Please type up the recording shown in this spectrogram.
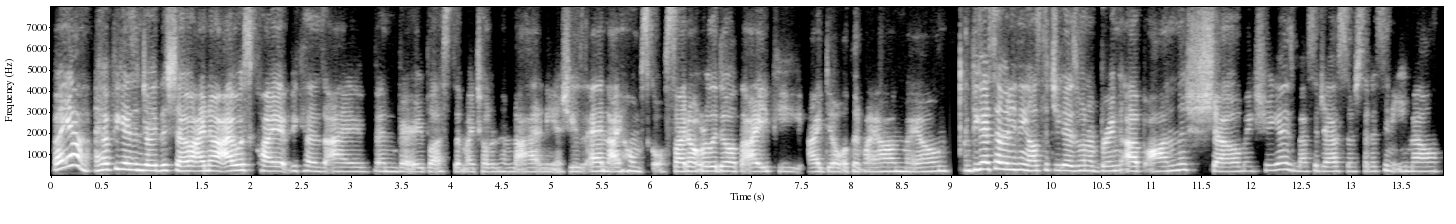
But yeah, I hope you guys enjoyed the show. I know I was quiet because I've been very blessed that my children have not had any issues and I homeschool. So I don't really deal with the IEP. I deal with it my on my own. If you guys have anything else that you guys want to bring up on the show, make sure you guys message us or send us an email.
